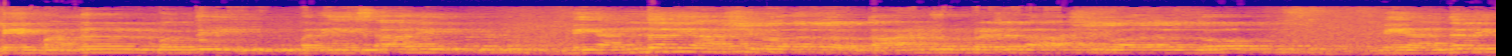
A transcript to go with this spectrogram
మీ మండలం పొంది మరి ఈసారి మీ అందరి ఆశీర్వాదాలతో తాండూరు ప్రజల ఆశీర్వాదాలతో మీ అందరి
